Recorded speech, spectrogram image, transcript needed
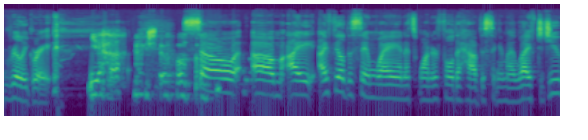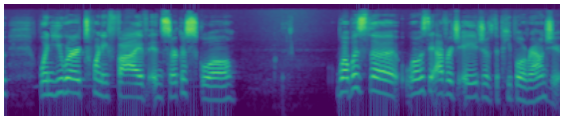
really great. Yeah, sure. So um, I I feel the same way, and it's wonderful to have this thing in my life. Did you, when you were 25 in circus school, what was the what was the average age of the people around you?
